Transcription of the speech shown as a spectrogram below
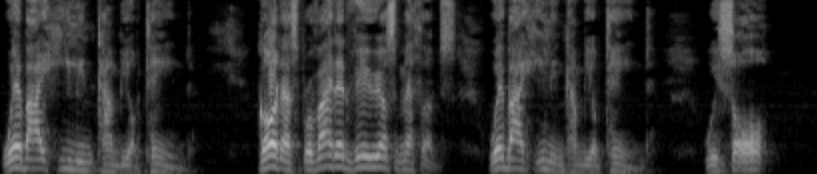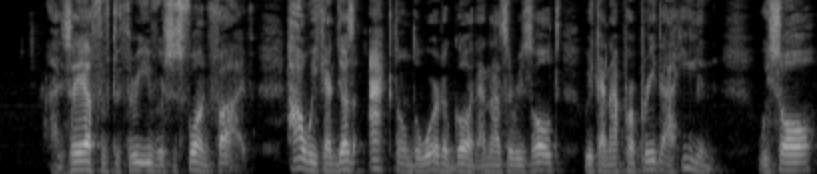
whereby healing can be obtained. God has provided various methods whereby healing can be obtained. We saw Isaiah 53 verses 4 and 5, how we can just act on the word of God and as a result, we can appropriate our healing. We saw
